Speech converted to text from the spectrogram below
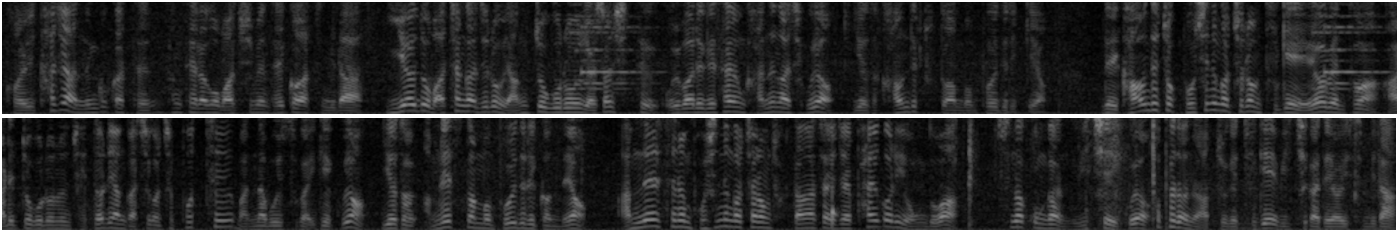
거의 타지 않는 것 같은 상태라고 맞추시면 될 것 같습니다. 2열도 마찬가지로 양쪽으로 열선 시트 올바르게 사용 가능하시고요. 이어서 가운데 쪽도 한번 보여드릴게요. 네, 가운데 쪽 보시는 것처럼 두 개의 에어벤트와 아래쪽으로는 제떨이함과 시거체 포트 만나볼 수가 있겠고요. 이어서 암레스도 한번 보여드릴 건데요. 암레스는 보시는 것처럼 적당한 사이즈의 팔걸이 용도와 수납 공간 위치해 있고요. 컵헤더는 앞쪽에 두개 위치가 되어 있습니다.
